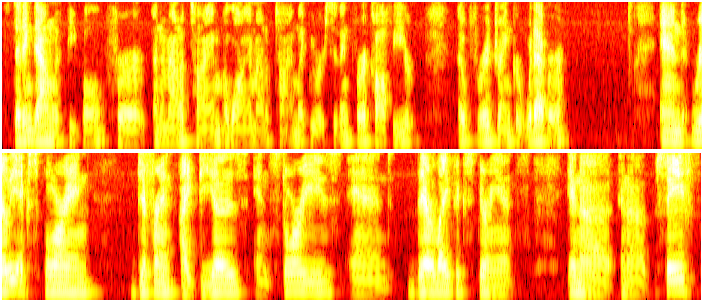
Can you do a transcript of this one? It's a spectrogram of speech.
sitting down with people for an amount of time, a long amount of time, like we were sitting for a coffee or out for a drink or whatever, and really exploring different ideas and stories and their life experience in a in a safe,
